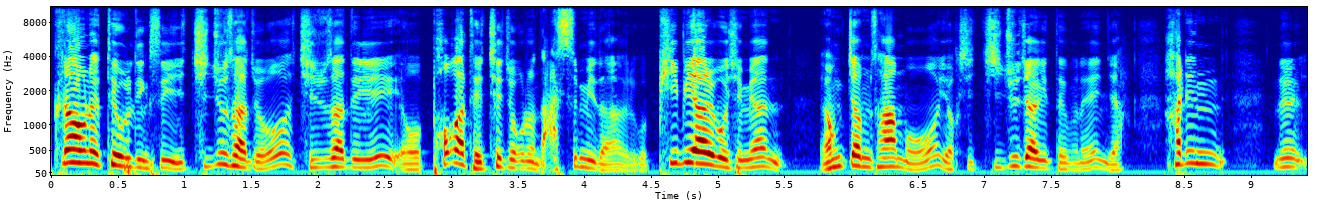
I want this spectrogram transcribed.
크라운해태 홀딩스 지주사죠 지주사들이 어, PER가 대체적으로 낮습니다. 그리고 PBR 보시면 0.35 역시 지주사기 때문에 이제 할인을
